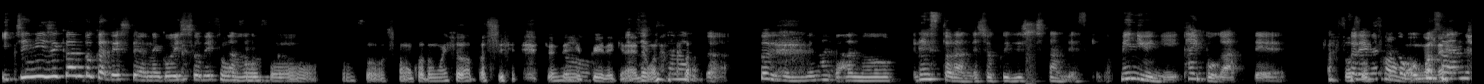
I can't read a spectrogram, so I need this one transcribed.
1、2時間とかでしたよね、ご一緒できたの。そうそうそう。そうそう。しかも子供一緒だったし、全然ゆっくりできない。でもなんか、かそうですよね。でなんかあの、レストランで食事したんですけど、メニューにタイポがあって、あ、そうそうれが、お。子さんに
